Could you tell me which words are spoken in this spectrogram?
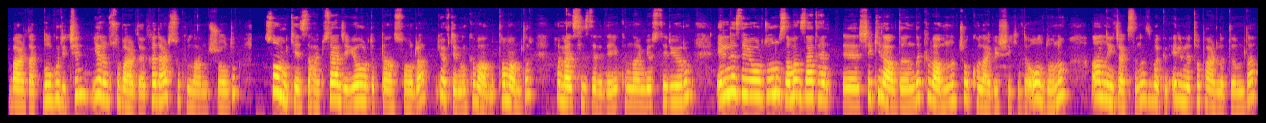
bardak bulgur için yarım su bardağı kadar su kullanmış olduk. Son bir kez daha güzelce yoğurduktan sonra köftemin kıvamı tamamdır. Hemen sizlere de yakından gösteriyorum. Elinizde yoğurduğunuz zaman zaten e, şekil aldığında kıvamının çok kolay bir şekilde olduğunu anlayacaksınız. Bakın elimle toparladığımda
